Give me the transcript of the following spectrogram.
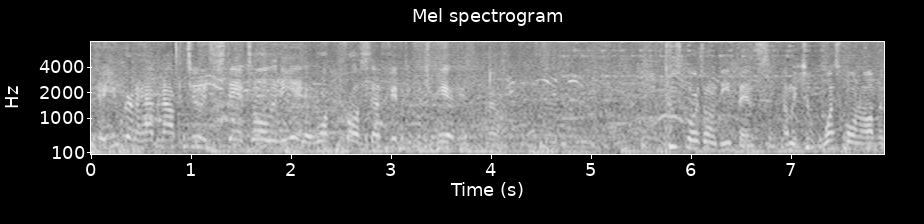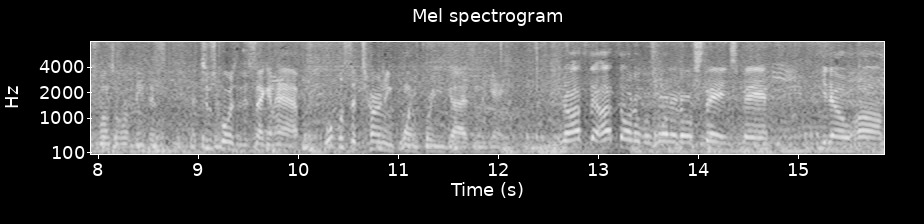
You know, you were going to have an opportunity to stand tall in the end and walk across that 50 with your head held scores on defense. I mean, two, one score on offense, one score on defense, and two scores in the second half. What was the turning point for you guys in the game? You know, I, th I thought it was one of those things, man. You know, um,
